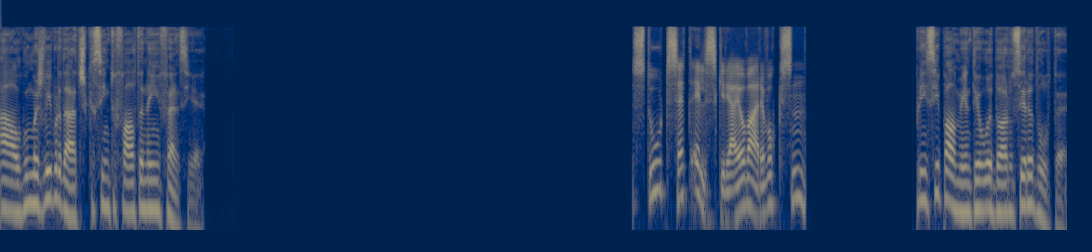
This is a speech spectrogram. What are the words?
Há algumas liberdades que sinto falta na infância. Stort sett elsker jeg å være voksen. Principalmente eu adoro ser adulta.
